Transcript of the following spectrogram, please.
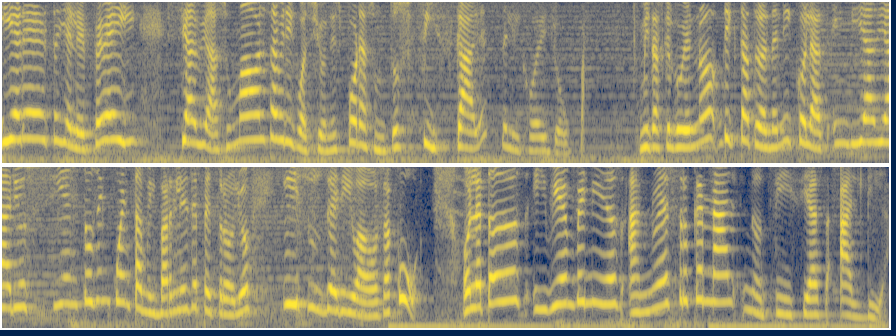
IRS y el FBI se había sumado a las averiguaciones por asuntos fiscales del hijo de Joe Biden. Mientras que el gobierno dictatorial de Nicolás envía a diario 150 mil barriles de petróleo y sus derivados a Cuba. Hola a todos y bienvenidos a nuestro canal Noticias al Día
